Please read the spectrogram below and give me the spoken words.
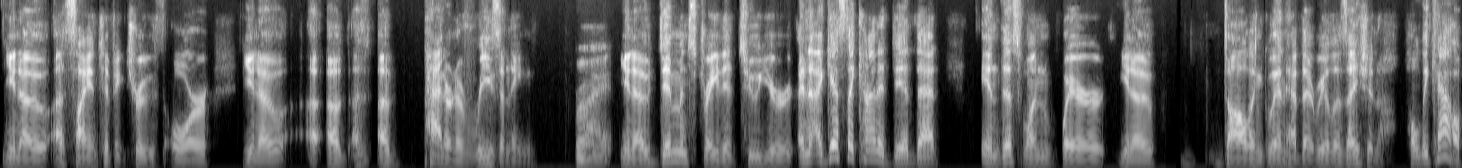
you know, a scientific truth or you know a, a a pattern of reasoning right. you know demonstrate it to your and i guess they kind of did that in this one where you know Dal and Gwyn have that realization holy cow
